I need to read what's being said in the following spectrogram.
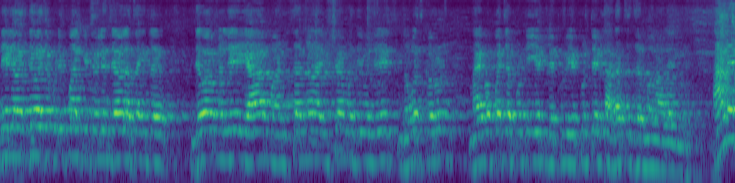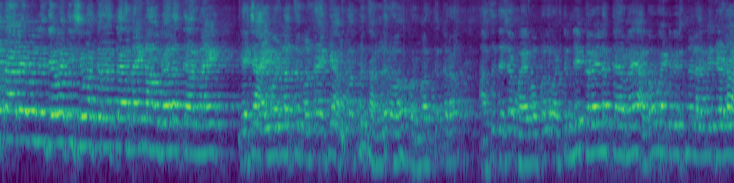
नेल्यावर देवाच्या पुढे पालखी ठेवली देवाला सांगितलं देवा म्हणले या माणसानं आयुष्यामध्ये म्हणजे नवस करून मायबापाच्या पोटी एक लेकरू एकुलते एक लाडाचा जन्माला आलाय म्हणून. आले तर आले म्हणजे देवाची सेवा करायला तयार नाही नाव घ्यायला तयार नाही. याच्या आई वडिलांचं म्हणणं आहे की आपलं आपलं चांगलं राहावं परमार्थ करावं. असं त्याच्या मायबापाला वाटतं मी करायला तयार नाही अगाऊ वाईट व्यसन लागले त्याला.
